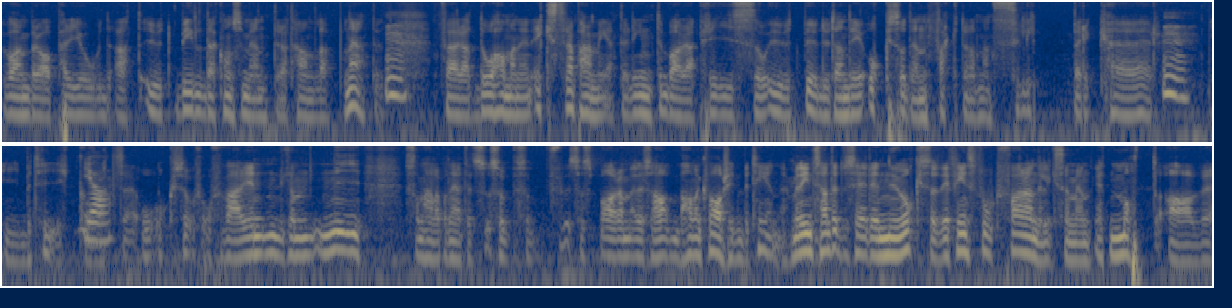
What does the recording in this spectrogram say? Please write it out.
var en bra period att utbilda konsumenter att handla på nätet. Mm. För att då har man en extra parameter. Det är inte bara pris och utbud utan det är också den faktorn att man slipper slipper köer mm. i butik. Och, ja. att, och, också, och för varje liksom, ny som handlar på nätet så, så, så, så sparar man, eller så har, har, man kvar sitt beteende. Men det är intressant att du säger det nu också. Det finns fortfarande liksom en, ett mått av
